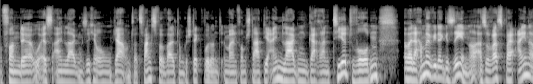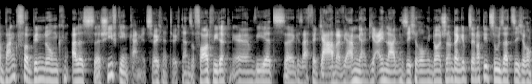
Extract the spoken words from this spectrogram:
von der US-Einlagensicherung ja unter Zwangsverwaltung gesteckt wurde und immerhin vom Staat die Einlagen garantiert wurden. Aber da haben wir wieder gesehen, ne? also was bei einer Bankverbindung alles äh, schiefgehen kann. Jetzt höre ich natürlich dann sofort wieder, äh, wie jetzt äh, gesagt wird, ja, aber wir haben ja die Einlagensicherung in Deutschland und dann gibt es ja noch die Zusatzsicherung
